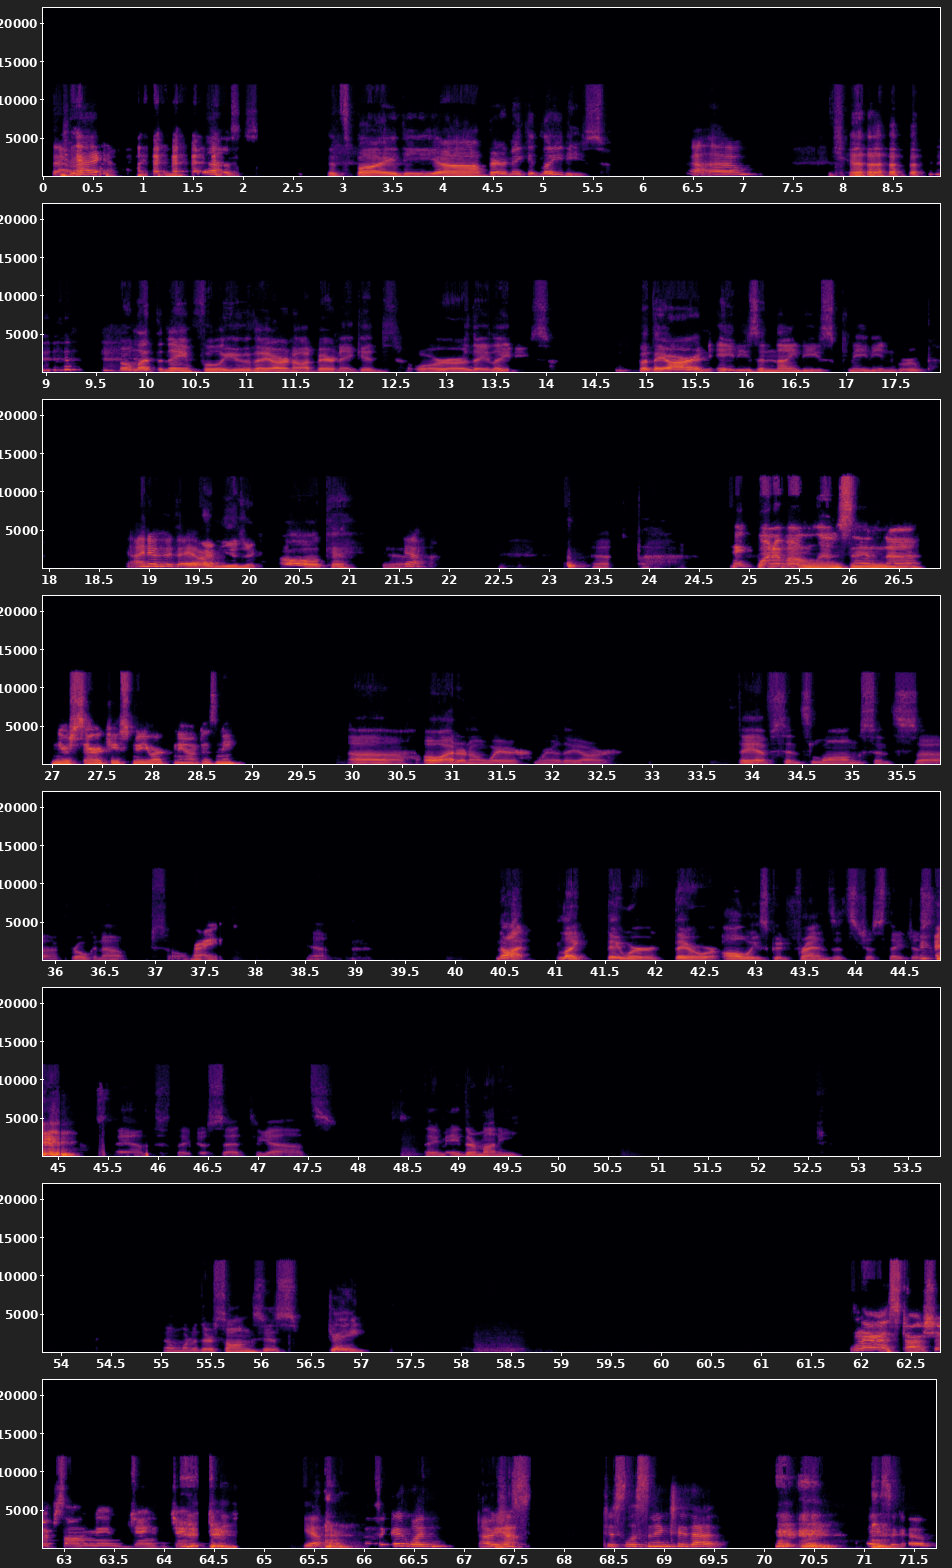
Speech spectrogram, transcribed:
That right? Yes. It's by the uh Barenaked Ladies. Uh-oh. Don't let the name fool you. They are not bare naked, or are they ladies? But they are an 80s and 90s Canadian group. I know who they Good are. music. Oh, okay. Yeah. Yeah. Uh, I think one of them lives in uh, near Syracuse, New York now, doesn't he? uh oh, I don't know where where they are. They have since long since uh broken up. So Right. Yeah. Not like they were they were always good friends it's just they just and they just said yeah it's they made their money and one of their songs is jane Isn't there a Starship song named Jane? Jane? Yep, that's a good one. I was Yeah. just just listening to that days ago.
